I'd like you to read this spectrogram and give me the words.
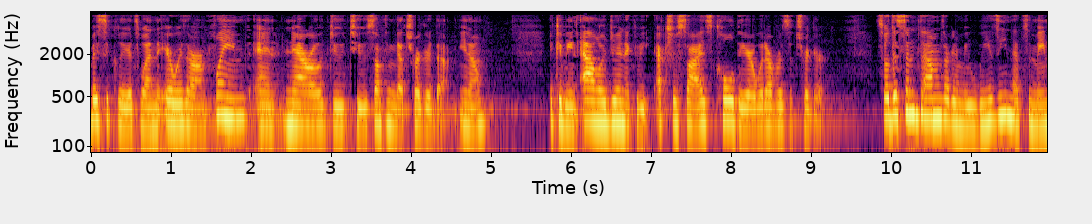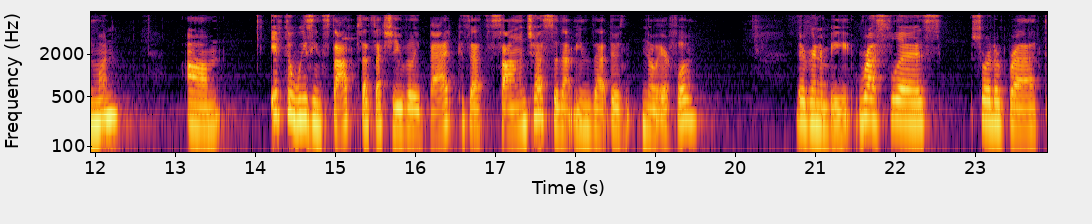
basically it's when the airways are inflamed and narrow due to something that triggered them, you know. It could be an allergen, it could be exercise, cold air, whatever is the trigger. So the symptoms are going to be wheezing, that's the main one. Um, if the wheezing stops, that's actually really bad because that's a silent chest, so that means that there's no airflow. They're going to be restless, short of breath,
